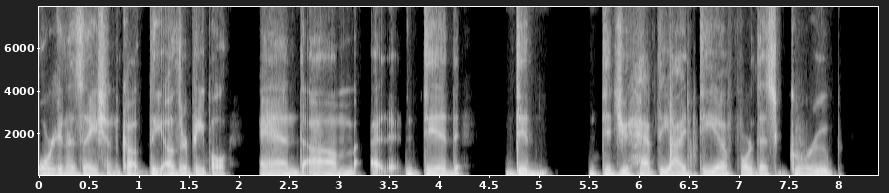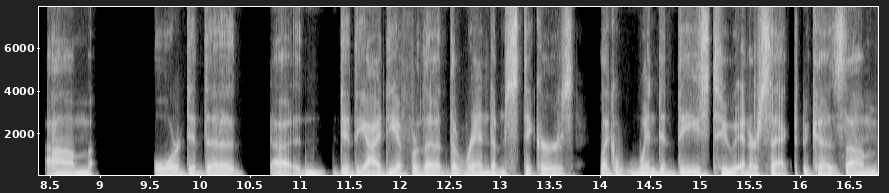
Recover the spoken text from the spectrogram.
organization called the other people and um uh, did did did you have the idea for this group um or did the uh, did the idea for the the random stickers like when did these two intersect? Because um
